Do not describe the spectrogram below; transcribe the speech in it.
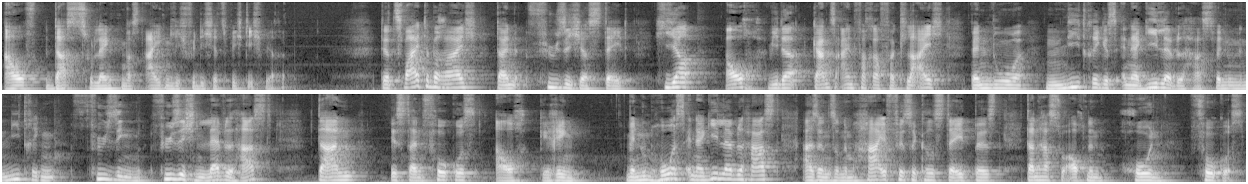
auf das zu lenken, was eigentlich für dich jetzt wichtig wäre. Der zweite Bereich, dein physischer State. Hier auch wieder ganz einfacher Vergleich, wenn du ein niedriges Energielevel hast, wenn du einen niedrigen physischen Level hast, dann ist dein Fokus auch gering. Wenn du ein hohes Energielevel hast, also in so einem High Physical State bist, dann hast du auch einen hohen Fokus.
